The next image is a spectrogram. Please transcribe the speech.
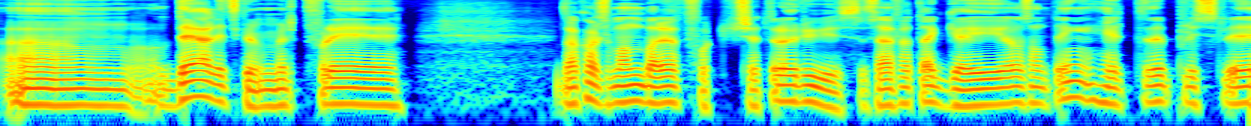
Um, det er litt skummelt, fordi da kanskje man bare fortsetter å ruse seg for at det er gøy og sånne ting, helt til det plutselig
